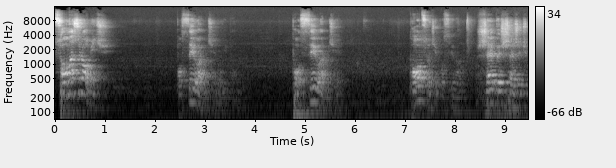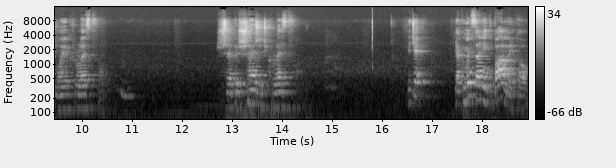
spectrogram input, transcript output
Co masz robić? Posyłam Cię, mówi Pan. Posyłam Cię. Po co Cię posyłam? Żeby szerzyć moje królestwo. Żeby szerzyć królestwo. Wiecie, jak my zaniedbamy to,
